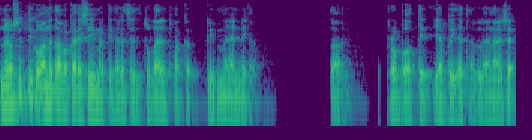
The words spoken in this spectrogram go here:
No jos nyt niin kuin annetaan vaikka esimerkki tälle, että sieltä tulee nyt vaikka kymmenen niitä tai robottijäpiä tälleen, näin se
